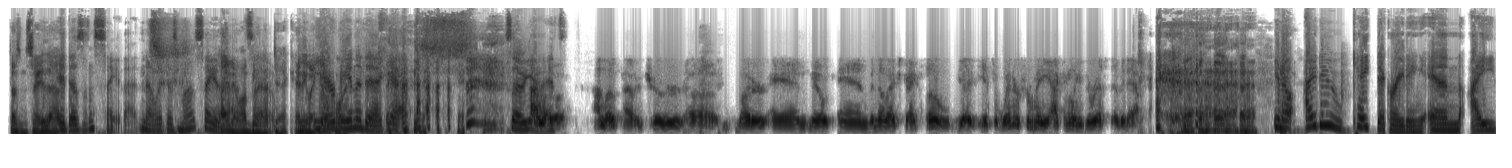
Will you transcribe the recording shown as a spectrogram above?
Doesn't say that. It doesn't say that. No, it does not say that. I know. I'm being a dick. Anyway, You're for being it. a dick, yeah. so I, yeah, love, it's I love powdered sugar, uh, butter, and milk and vanilla extract. So yeah, it's a winner for me. I can leave the rest of it out. you know I do cake decorating, and I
